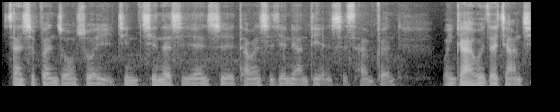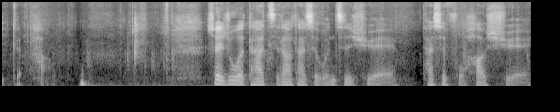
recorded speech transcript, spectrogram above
三十分钟，所以今现在时间是台湾时间两点十三分，我应该会再讲几个。好。所以，如果他知道他是文字学，他是符号学，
